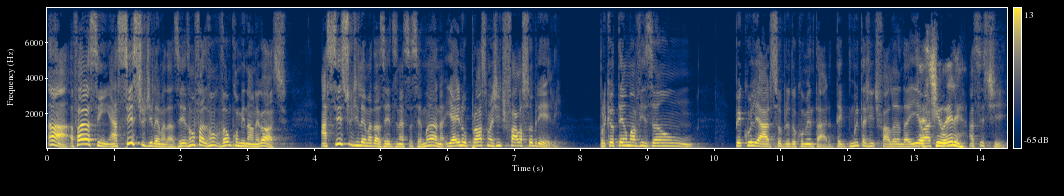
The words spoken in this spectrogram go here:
Ah, fala assim, assiste o Dilema das Redes. Vamos, fazer, vamos, vamos combinar um negócio? Assiste o Dilema das Redes nessa semana e aí no próximo a gente fala sobre ele. Porque eu tenho uma visão peculiar sobre o documentário. Tem muita gente falando aí. Você assistiu ele? Acho... Assisti.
